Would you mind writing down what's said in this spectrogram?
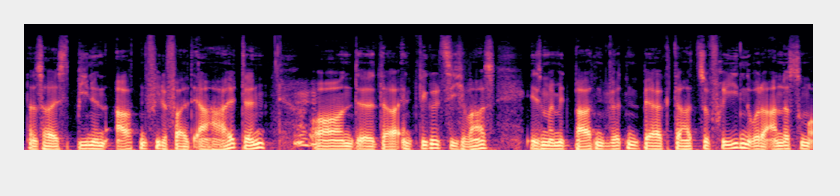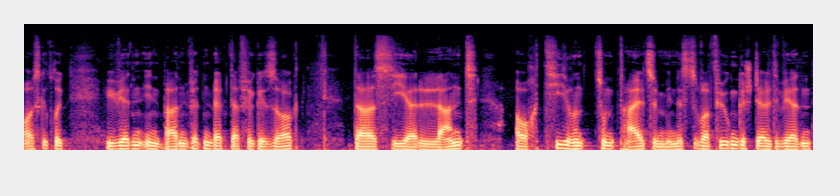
das heißt Bienenartenvielfalt erhalten. Mhm. Und äh, da entwickelt sich was. Ist man mit Baden-Württemberg da zufrieden oder andersrum ausgedrückt, wie werden in Baden-Württemberg dafür gesorgt, dass hier Land auch Tieren zum Teil zumindest zur Verfügung gestellt werden,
